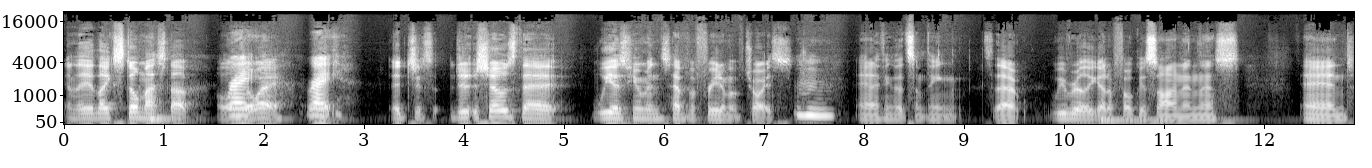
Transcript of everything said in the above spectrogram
And they like still messed up along Right. the way. Right. It just just shows that we as humans have a freedom of choice. hmm And I think that's something that we really got to focus on in this. And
